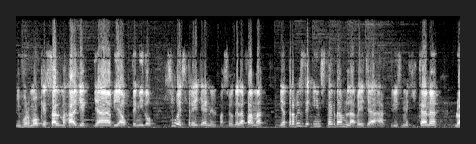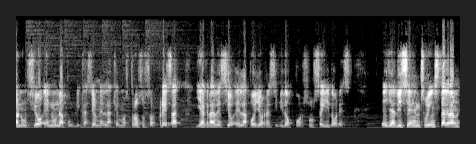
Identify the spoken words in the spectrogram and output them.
informó que Salma Hayek ya había obtenido su estrella en el Paseo de la Fama y a través de Instagram la bella actriz mexicana lo anunció en una publicación en la que mostró su sorpresa y agradeció el apoyo recibido por sus seguidores. Ella dice en su Instagram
